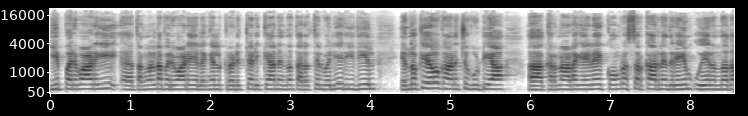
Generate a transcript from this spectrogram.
ഈ പരിപാടി തങ്ങളുടെ പരിപാടി അല്ലെങ്കിൽ ക്രെഡിറ്റ് അടിക്കാൻ എന്ന തരത്തിൽ വലിയ രീതിയിൽ എന്തൊക്കെയോ കാണിച്ചു കൂട്ടിയ കർണാടകയിലെ കോൺഗ്രസ് സർക്കാരിനെതിരെയും ഉയരുന്നത്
